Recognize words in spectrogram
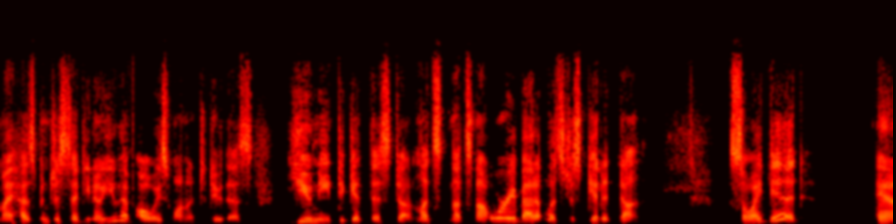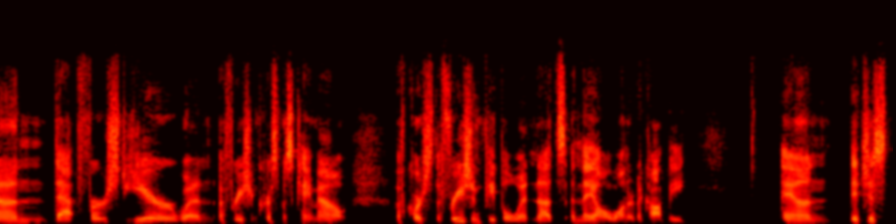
my husband just said, "You know, you have always wanted to do this. You need to get this done. Let's let's not worry about it. Let's just get it done." So I did. And that first year when A Friesian Christmas came out, of course, the Friesian people went nuts and they all wanted a copy. And it just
